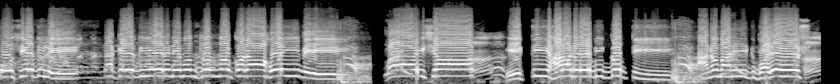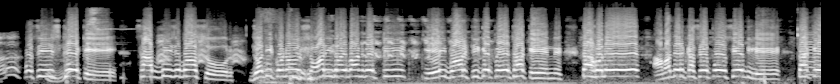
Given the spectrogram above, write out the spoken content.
পৌঁছিয়ে দিলে তাকে বিয়ের নেমন্ত্রণ করা হইবে। একটি হারানো বিজ্ঞপ্তি। আনুমানিক বয়স পঁচিশ থেকে ছাব্বিশ বছর। যদি কোনো সহৃদয়বান ব্যক্তি এই বরটিকে পেয়ে থাকেন, তাহলে আমাদের কাছে পৌঁছে দিলে তাকে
